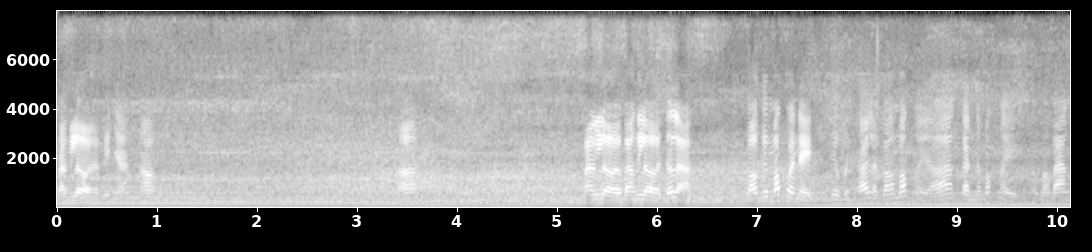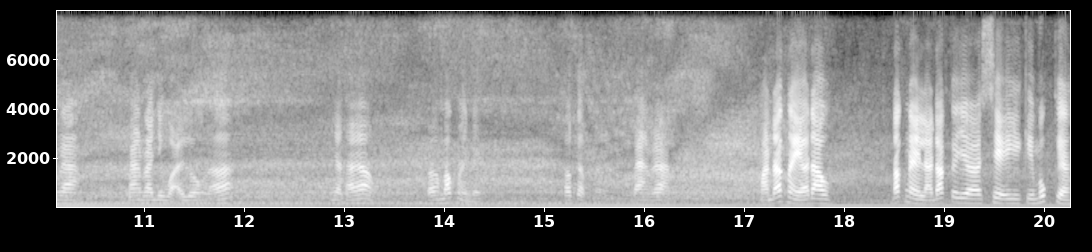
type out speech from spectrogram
bang lờ là cái nhà không? Đó. bang lờ bang lờ tức là có cái móc này này theo mình thấy là có móc này đó, canh cái móc này để mà ban ra ban ra như vậy luôn đó. Nhà thấy không? Có móc này này có cặp này ban ra. Mà đất này ở đâu? Đất này là đất cái ờ, xe kia múc kìa.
